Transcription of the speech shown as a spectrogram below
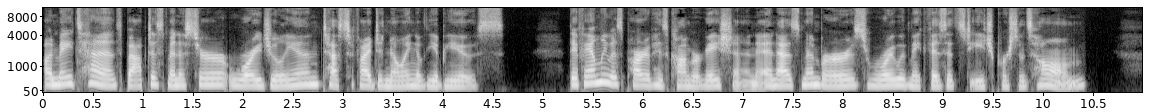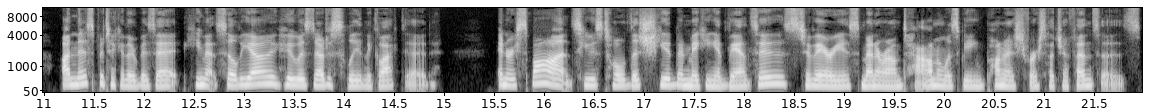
On May 10th, Baptist minister Roy Julian testified to knowing of the abuse. The family was part of his congregation, and as members, Roy would make visits to each person's home. On this particular visit, he met Sylvia, who was noticeably neglected. In response, he was told that she had been making advances to various men around town and was being punished for such offenses.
